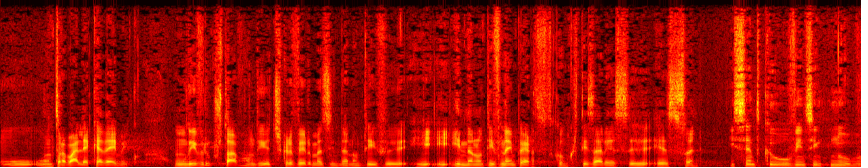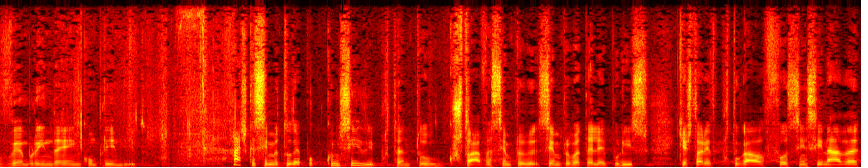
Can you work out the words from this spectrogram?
um trabalho académico. Um livro que gostava um dia de escrever, mas ainda não tive, e, e ainda não tive nem perto de concretizar esse, esse sonho. E sente que o 25 de novembro ainda é incompreendido? Acho que, acima de tudo, é pouco conhecido e, portanto, gostava, sempre, sempre batalhei por isso, que a história de Portugal fosse ensinada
